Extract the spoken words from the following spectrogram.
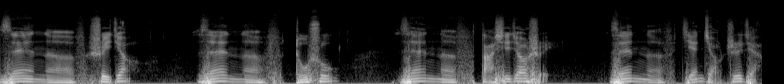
，Zen of 睡觉，Zen of 读书，Zen of 打洗脚水，Zen of 剪脚指甲。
